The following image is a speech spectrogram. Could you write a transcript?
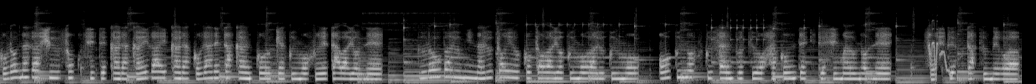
コロナが収束してから海外から来られた観光客も増えたわよね。グローバルになるということは良くも悪くも、多くの副産物を運んできてしまうのね。そして二つ目は、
